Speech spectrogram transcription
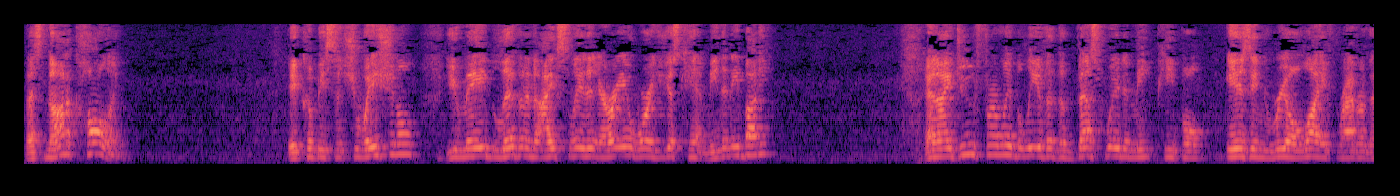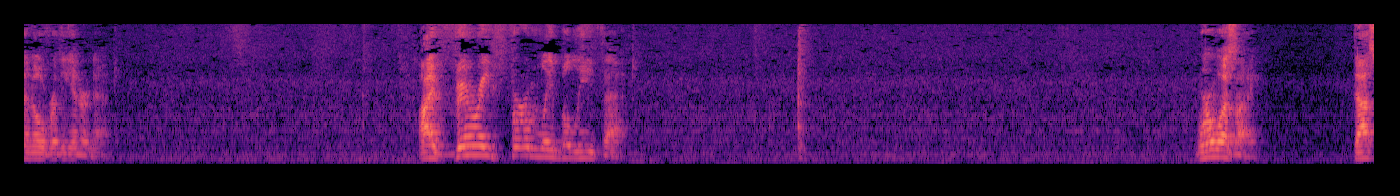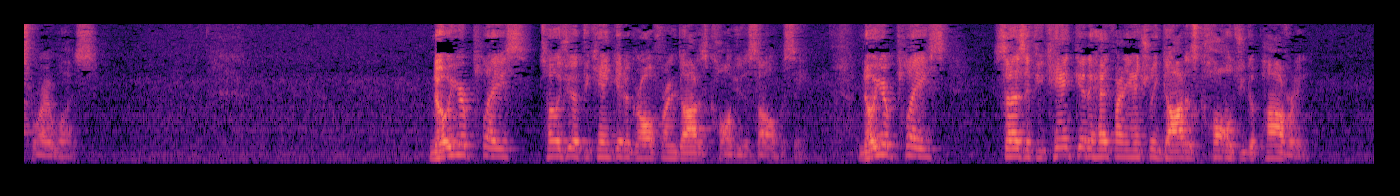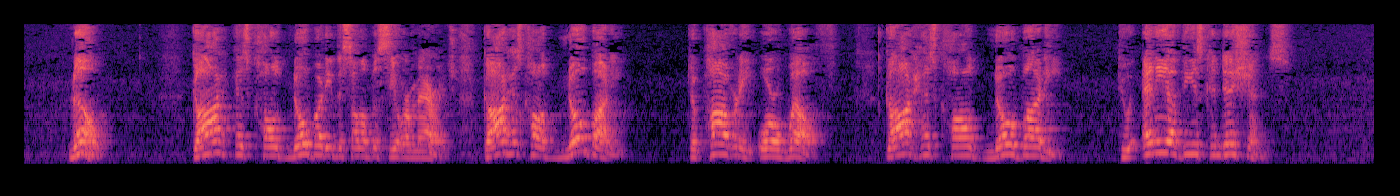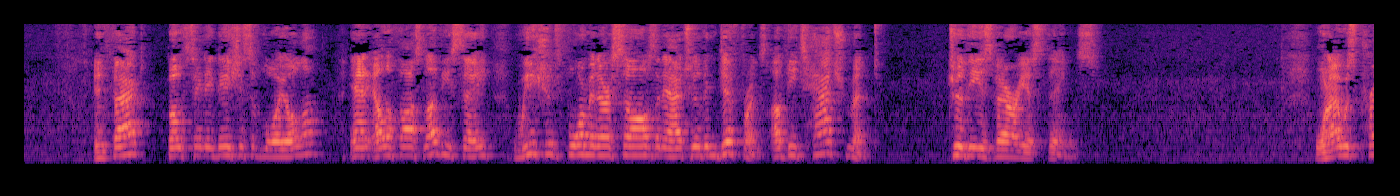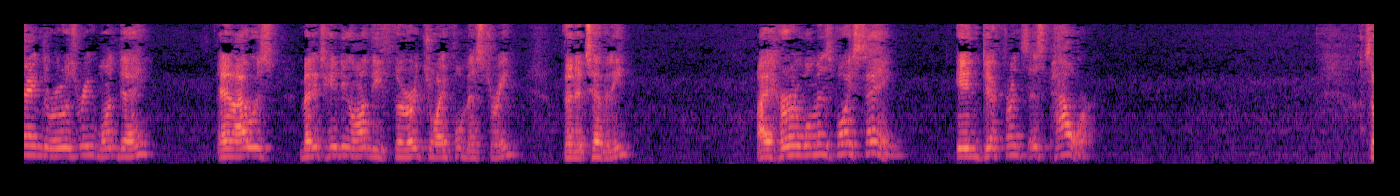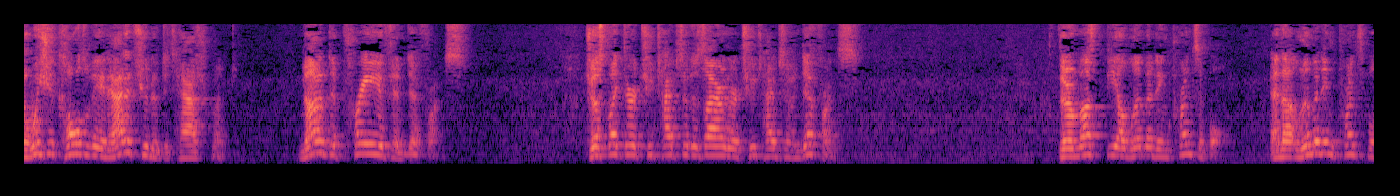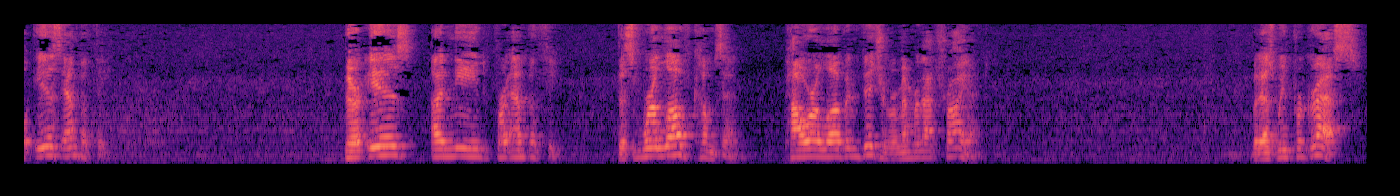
That's not a calling. It could be situational. You may live in an isolated area where you just can't meet anybody. And I do firmly believe that the best way to meet people is in real life rather than over the internet. I very firmly believe that. Where was I? That's where I was. Know your place tells you if you can't get a girlfriend, God has called you to celibacy. Know your place says if you can't get ahead financially, God has called you to poverty. No. God has called nobody to celibacy or marriage. God has called nobody to poverty or wealth. God has called nobody to any of these conditions. In fact, both St. Ignatius of Loyola and Eliphas Levi say we should form in ourselves an attitude of indifference, of detachment to these various things. When I was praying the rosary one day, and I was meditating on the third joyful mystery, the Nativity, I heard a woman's voice saying, Indifference is power. So we should cultivate an attitude of detachment not a depraved indifference. Just like there are two types of desire, there are two types of indifference. There must be a limiting principle. And that limiting principle is empathy. There is a need for empathy. This is where love comes in. Power, love, and vision. Remember that triad. But as we progress,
